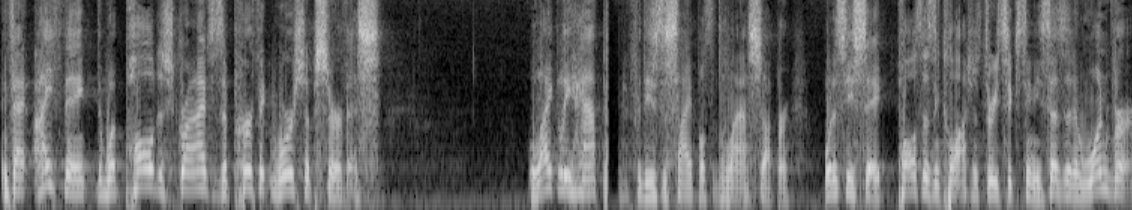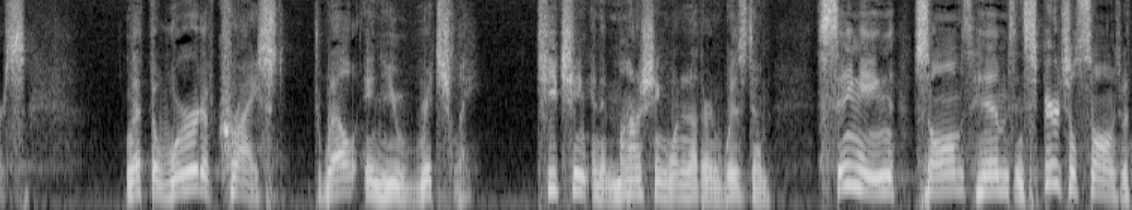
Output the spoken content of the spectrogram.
In fact, I think that what Paul describes as a perfect worship service likely happened for these disciples at the Last Supper. What does he say? Paul says in Colossians 3:16, he says it in one verse, "Let the word of Christ dwell in you richly, teaching and admonishing one another in wisdom, singing psalms, hymns, and spiritual songs with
